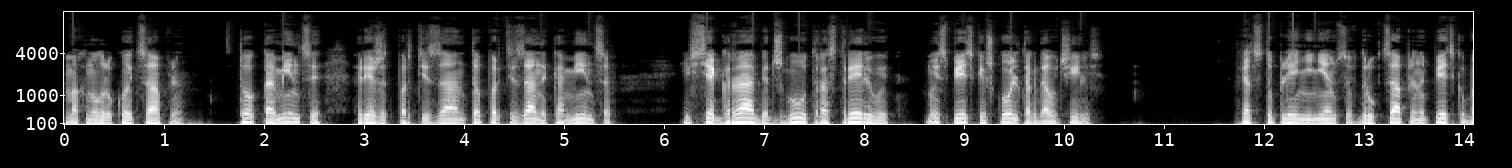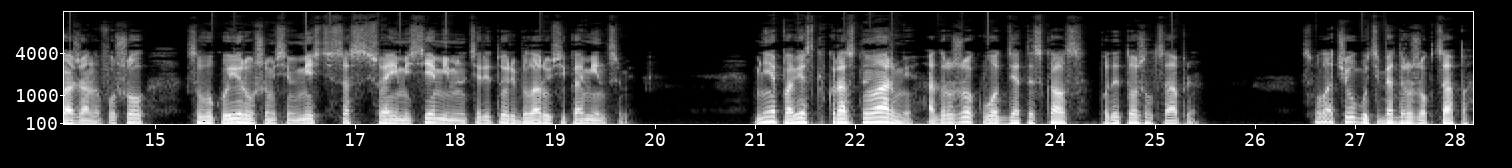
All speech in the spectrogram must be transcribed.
махнул рукой Цаплин. То каминцы режут партизан, то партизаны каминцев. И все грабят, жгут, расстреливают. Мы с Петькой в школе тогда учились. При отступлении немцев друг Цаплина Петька Бажанов ушел с эвакуировавшимися вместе со своими семьями на территорию Беларуси каминцами. «Мне повестка в Красную Армию, а дружок вот где отыскался», — подытожил Цаплин. «Сволочугу тебя, дружок Цапа»,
